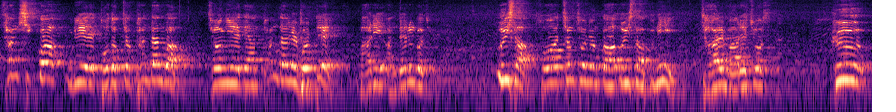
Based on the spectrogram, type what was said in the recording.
상식과 우리의 도덕적 판단과 정의에 대한 판단을 볼 때 말이 안 되는 거죠. 의사, 소아청소년과 의사분이 잘 말해 주었습니다. 그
